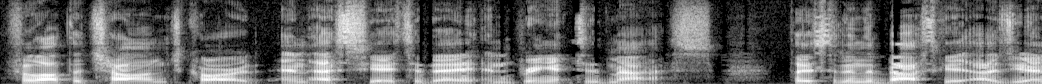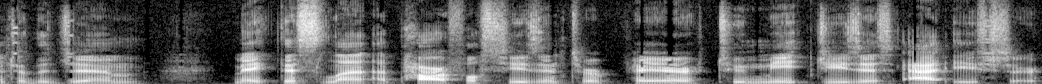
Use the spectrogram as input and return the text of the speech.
Fill out the challenge card in STA today and bring it to Mass. Place it in the basket as you enter the gym. Make this Lent a powerful season to prepare to meet Jesus at Easter.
